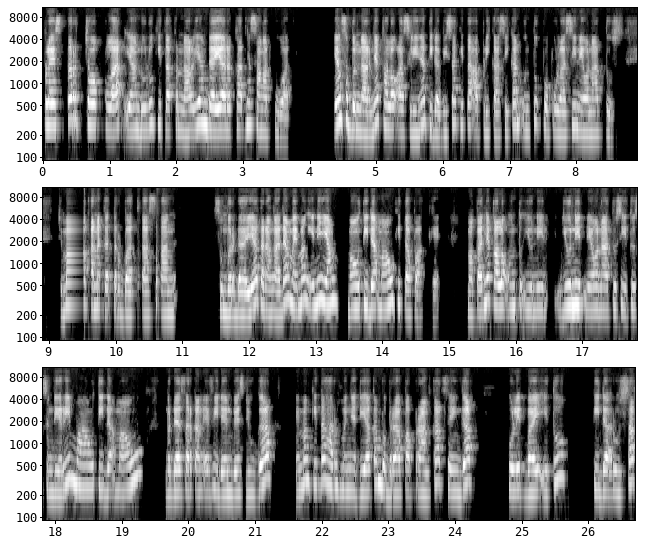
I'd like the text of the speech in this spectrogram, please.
plester coklat yang dulu kita kenal yang daya rekatnya sangat kuat yang sebenarnya kalau aslinya tidak bisa kita aplikasikan untuk populasi neonatus. Cuma karena keterbatasan sumber daya kadang-kadang memang ini yang mau tidak mau kita pakai. Makanya kalau untuk unit unit neonatus itu sendiri mau tidak mau berdasarkan evidence base juga memang kita harus menyediakan beberapa perangkat sehingga kulit bayi itu tidak rusak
